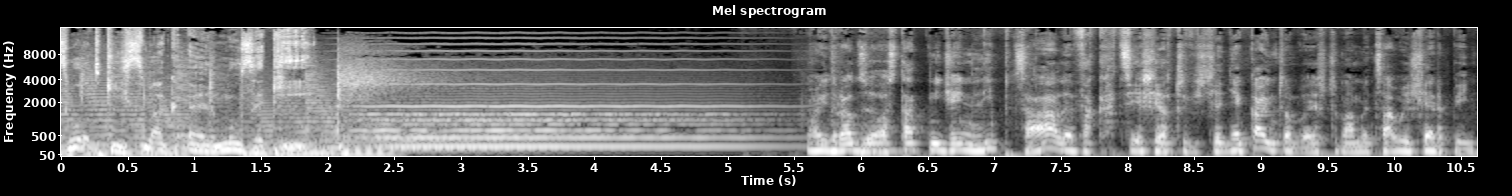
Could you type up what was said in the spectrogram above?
Słodki smak El muzyki. Moi drodzy, ostatni dzień lipca, ale wakacje się oczywiście nie kończą, bo jeszcze mamy cały sierpień.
